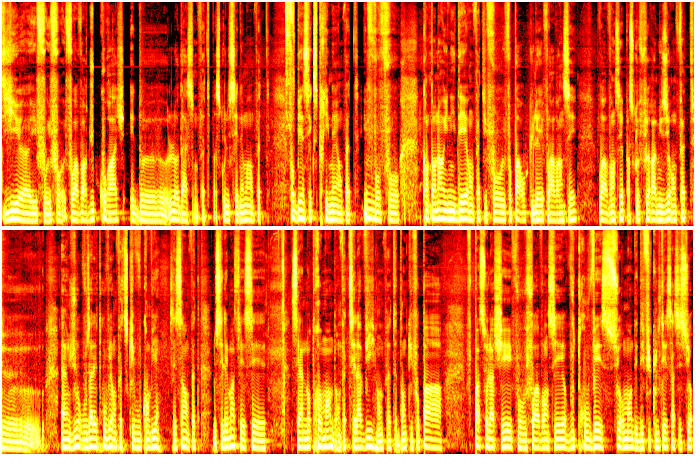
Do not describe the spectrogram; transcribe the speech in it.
dis, euh, il, faut, il, faut, il faut avoir du courage et de l'audace, en fait. Parce que le cinéma, en fait, il faut bien s'exprimer, en fait. Il Mm. faut, faut, quand on a une idée, en fait, il faut, il faut pas reculer, il faut avancer. Faut avancer parce qu'au fur et à mesure, en fait, euh, un jour, vous allez trouver, en fait, ce qui vous convient. C'est ça, en fait. Le cinéma, c'est un autre monde, en fait. C'est la vie, en fait. Donc, il faut pas faut pas se lâcher, il faut, faut avancer. Vous trouvez sûrement des difficultés, ça c'est sûr.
